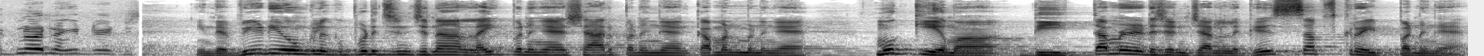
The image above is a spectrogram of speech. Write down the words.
இக்னோர் நெகட்டிவிட்டி. இந்த வீடியோ உங்களுக்கு பிடிச்சிருந்துச்சுன்னா லைக் பண்ணுங்கள் ஷேர் பண்ணுங்கள் கமெண்ட் பண்ணுங்கள் முக்கியமாக தி தமிழ் எடிஷன் சேனலுக்கு சப்ஸ்கிரைப் பண்ணுங்கள்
